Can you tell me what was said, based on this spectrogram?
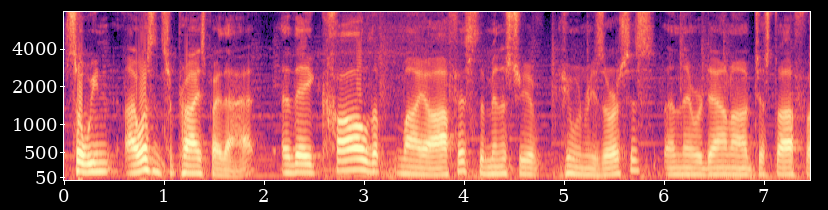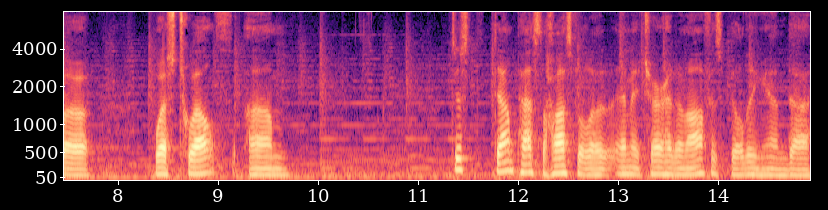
so we, I wasn't surprised by that. They called my office, the Ministry of Human Resources, and they were down on just off uh, West 12th, um, just down past the hospital. Uh, MHR had an office building, and uh,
